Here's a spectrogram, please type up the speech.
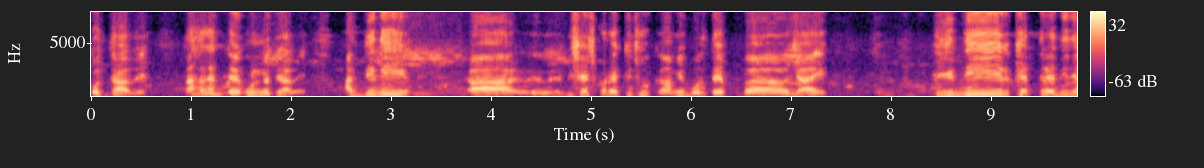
করতে হবে। তাহলে উন্নতি হবে। আর দিদি বিশেষ করে কিছু আমি বলতে চাই। দিদির ক্ষেত্রে দিদি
